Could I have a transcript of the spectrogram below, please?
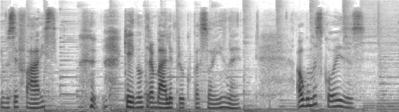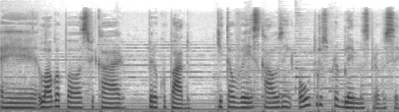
e você faz, quem não trabalha preocupações, né? Algumas coisas é, logo após ficar preocupado, que talvez causem outros problemas para você.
